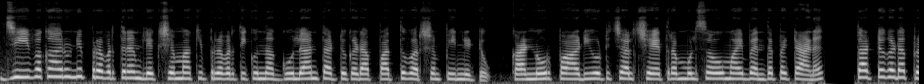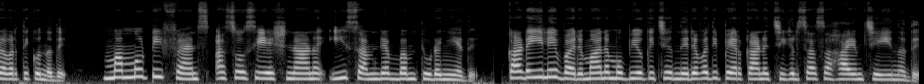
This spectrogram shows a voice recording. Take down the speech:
ജീവകാരുണ്യ പ്രവർത്തനം ലക്ഷ്യമാക്കി പ്രവർത്തിക്കുന്ന ഗുലാൻ തട്ടുകട പത്ത് വർഷം പിന്നിട്ടു. കണ്ണൂർ പാടിയോട്ടിച്ചാൽ ക്ഷേത്രം ഉത്സവവുമായി ബന്ധപ്പെട്ടാണ് തട്ടുകട പ്രവർത്തിക്കുന്നത്. മമ്മൂട്ടി ഫാൻസ് അസോസിയേഷനാണ് ഈ സംരംഭം തുടങ്ങിയത്. കടയിലെ വരുമാനം ഉപയോഗിച്ച് നിരവധി പേർക്കാണ് ചികിത്സാ സഹായം ചെയ്യുന്നത്.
